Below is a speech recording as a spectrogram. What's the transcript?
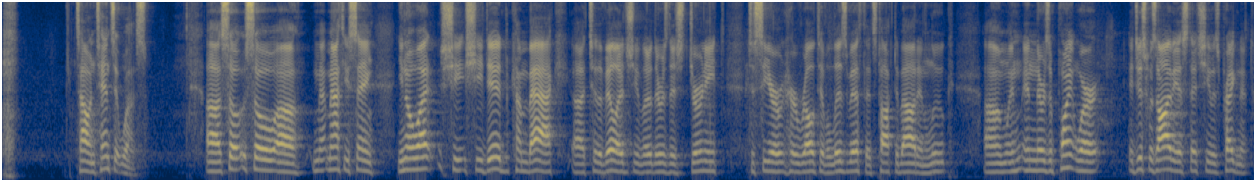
That's how intense it was. Uh, so so uh, Matthew's saying, you know what? She, she did come back uh, to the village. You know, there, there, was this journey to see her, her relative Elizabeth that's talked about in Luke. Um, and, and there was a point where it just was obvious that she was pregnant.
